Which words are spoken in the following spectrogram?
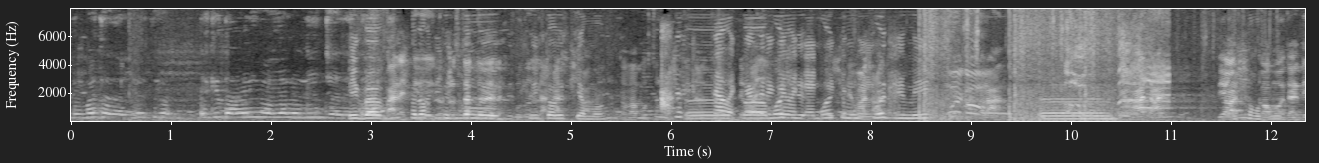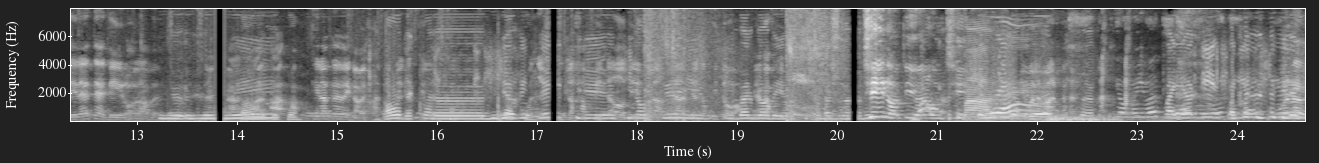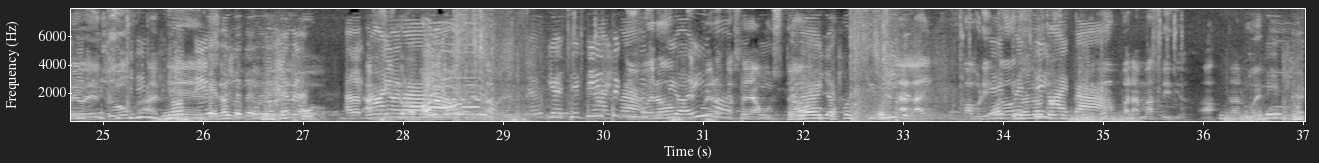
mi mata da dietro e che da me guardano ninja e va vale, però dico, aspetta me Comme t'as t'as de cabeza. Ah, d'accord. Est. Chino, tío, era un chino. Mayor No, no se te que- bueno, subió espero que os haya gustado. A like, favoritos Este y suscribiros para más vídeos. Hasta luego.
